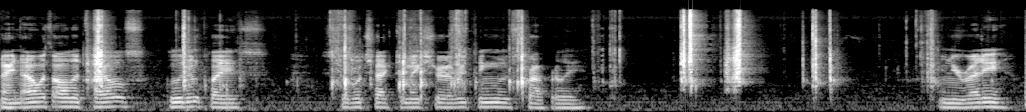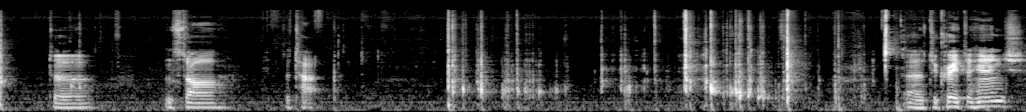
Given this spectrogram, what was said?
Alright, now with all the tiles glued in place, just double check to make sure everything moves properly. And you're ready to install the top. Uh, to create the hinge,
